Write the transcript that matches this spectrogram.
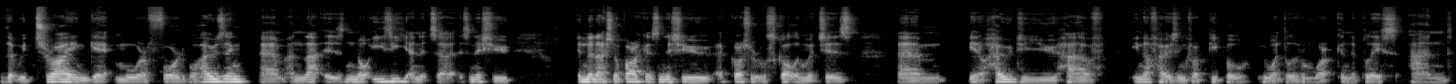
that we try and get more affordable housing um, and that is not easy and it's a it's an issue in the national park, it's an issue across rural Scotland, which is, um, you know, how do you have enough housing for people who want to live and work in the place and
